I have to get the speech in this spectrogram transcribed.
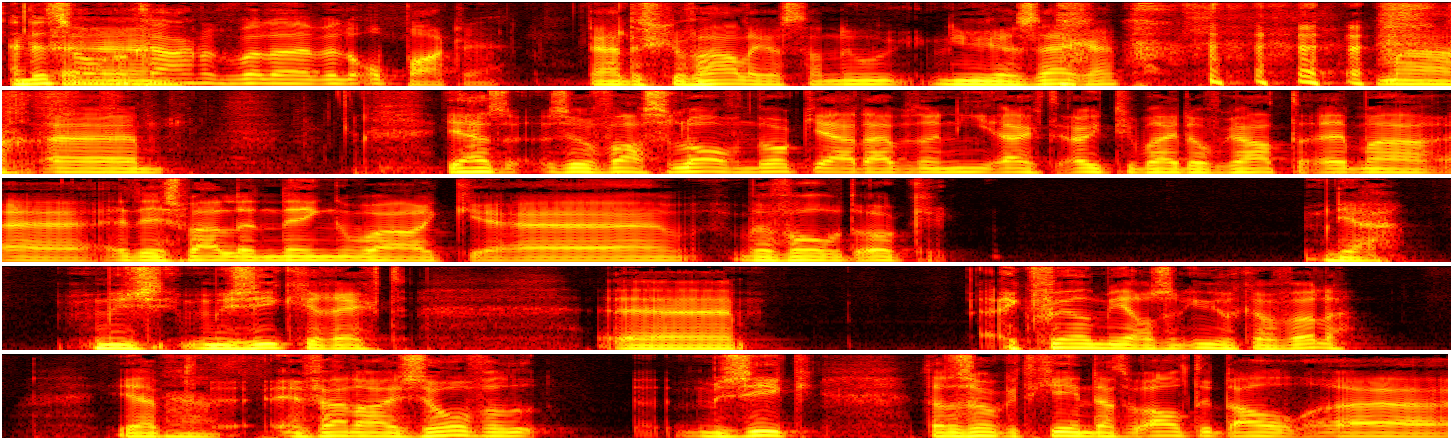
En dit zou ik graag nog willen, willen oppakken. Ja, dat is gevaarlijk als dat nu, nu zeggen. maar... Ehm, ja, zo, zo vastlovend ook. Ja, daar hebben we het nog niet echt uitgebreid over gehad. Eh, maar uh, het is wel een ding waar ik uh, bijvoorbeeld ook... Ja, muzie muziekgericht... Uh, ik veel meer als een uur kan vullen. Je hebt ja. in verder zoveel muziek. Dat is ook hetgeen dat we altijd al uh,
